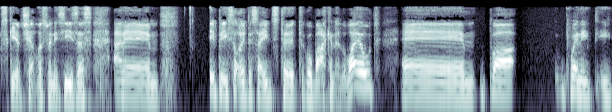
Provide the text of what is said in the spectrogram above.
scared shitless when he sees this, and um, he basically decides to to go back into the wild. Um, but when he he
